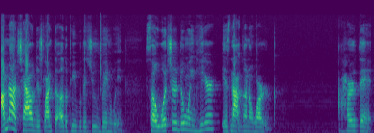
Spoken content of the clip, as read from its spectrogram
I'm not childish like the other people that you've been with. So what you're doing here is not gonna work. I heard that.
